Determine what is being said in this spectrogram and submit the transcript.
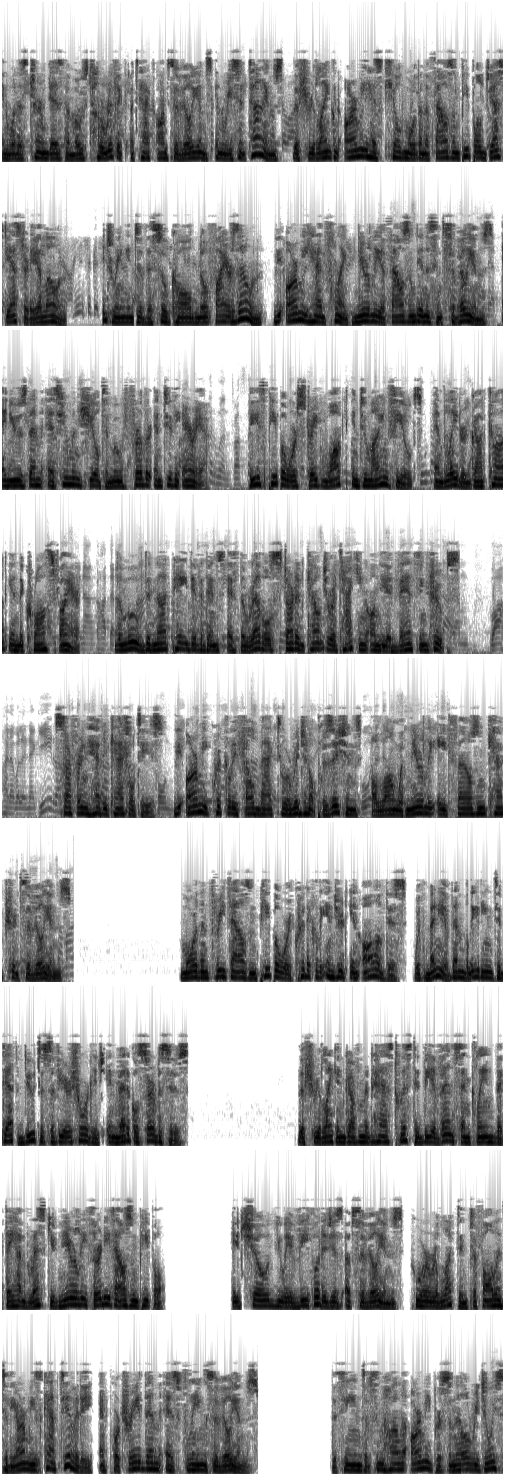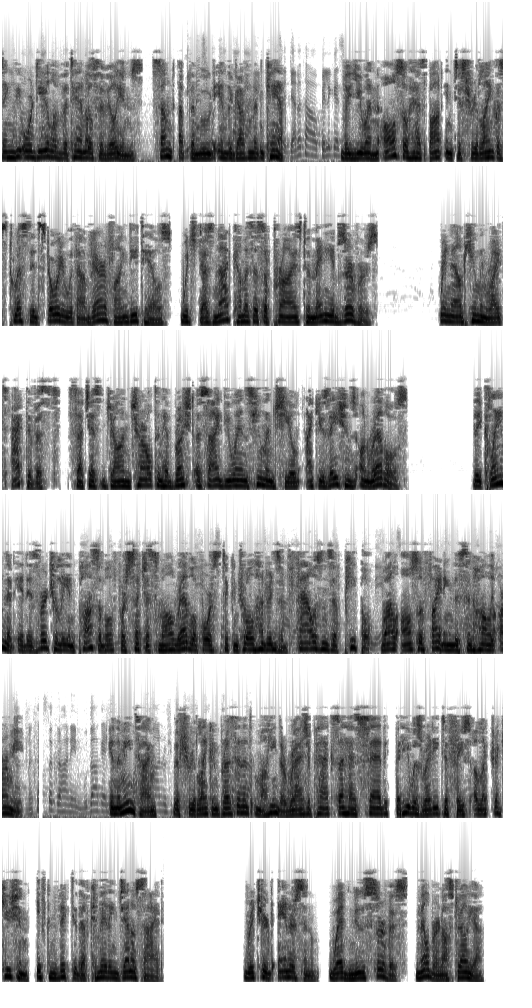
In what is termed as the most horrific attack on civilians in recent times, the Sri Lankan army has killed more than a thousand people just yesterday alone. Entering into the so-called no-fire zone, the army had flanked nearly a thousand innocent civilians, and used them as human shield to move further into the area. These people were straight walked into minefields, and later got caught in the crossfire. The move did not pay dividends as the rebels started counter-attacking on the advancing troops. Suffering heavy casualties, the army quickly fell back to original positions, along with nearly 8,000 captured civilians. More than 3,000 people were critically injured in all of this, with many of them bleeding to death due to severe shortage in medical services. The Sri Lankan government has twisted the events and claimed that they had rescued nearly 30,000 people. It showed UAV footages of civilians, who were reluctant to fall into the army's captivity, and portrayed them as fleeing civilians. The scenes of Sinhala army personnel rejoicing the ordeal of the Tamil civilians, summed up the mood in the government camp. The UN also has bought into Sri Lanka's twisted story without verifying details, which does not come as a surprise to many observers. Renowned human rights activists, such as John Charlton have brushed aside UN's Human Shield accusations on rebels, they claim that it is virtually impossible for such a small rebel force to control hundreds of thousands of people while also fighting the Sinhala army. In the meantime, the Sri Lankan President Mahinda Rajapaksa has said that he was ready to face electrocution if convicted of committing genocide. Richard Anderson, Web News Service, Melbourne, Australia.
